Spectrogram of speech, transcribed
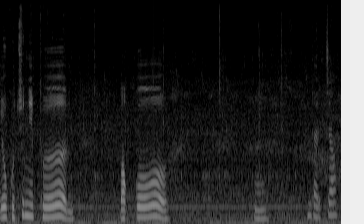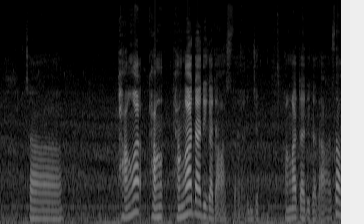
요 고추잎은 먹고 어, 한다 했죠? 자, 방아 방 방아다리가 나왔어요. 이제 방아다리가 나와서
